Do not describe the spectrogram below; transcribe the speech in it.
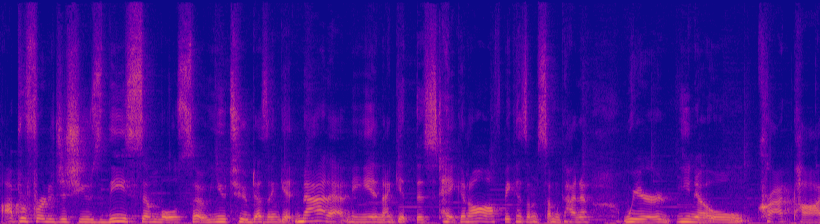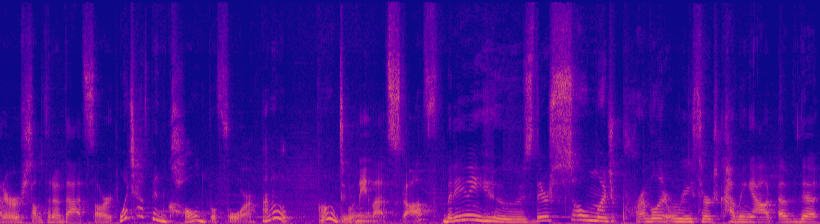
I prefer to just use these symbols so YouTube doesn't get mad at me and I get this taken off because I'm some kind of weird, you know, crackpot or something of that sort, which I've been called before. I don't, I don't do any of that stuff. But anywho's, there's so much prevalent research coming out of the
